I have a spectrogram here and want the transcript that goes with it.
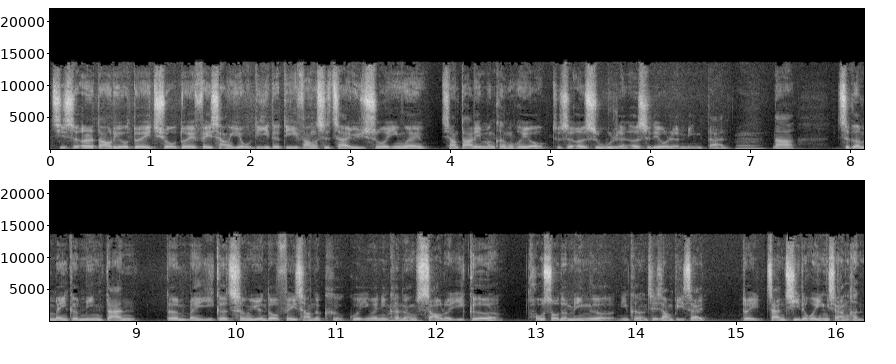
其实二刀流对球队非常有利的地方是在于说，因为像大联盟可能会有就是二十五人、二十六人名单，嗯，那这个每个名单的每一个成员都非常的可贵，因为你可能少了一个投手的名额，你可能这场比赛对战绩都会影响很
